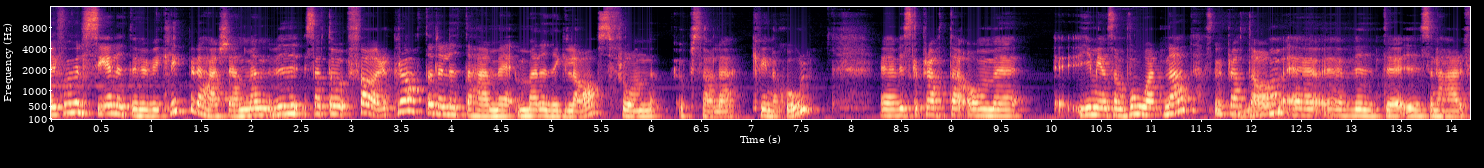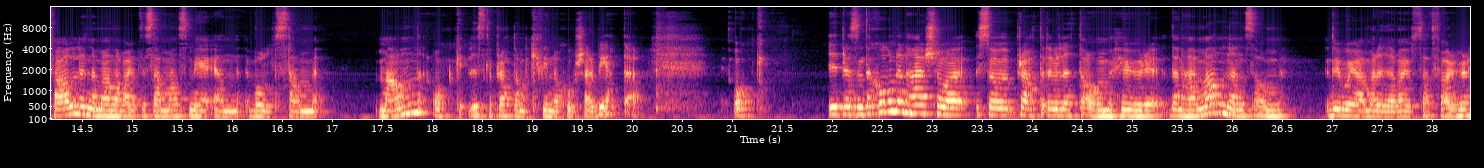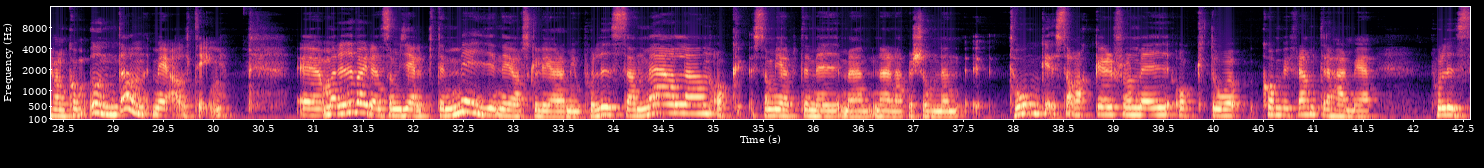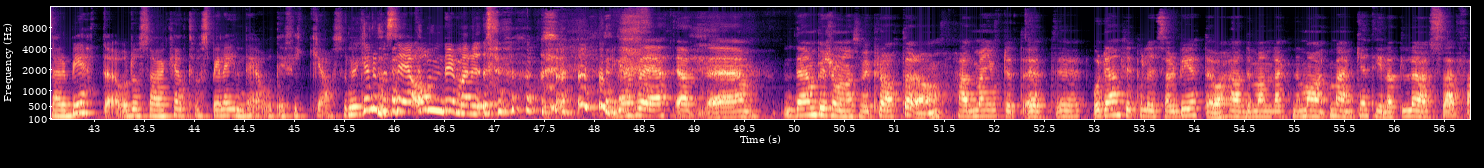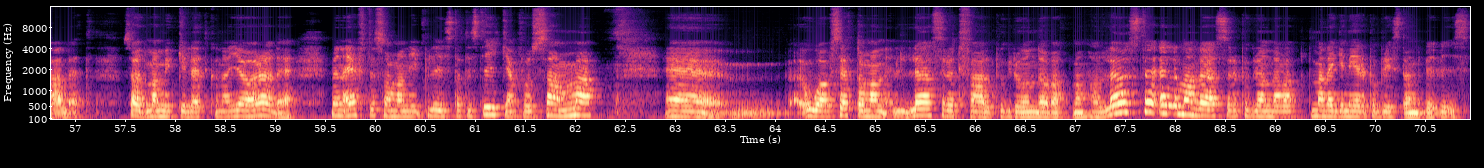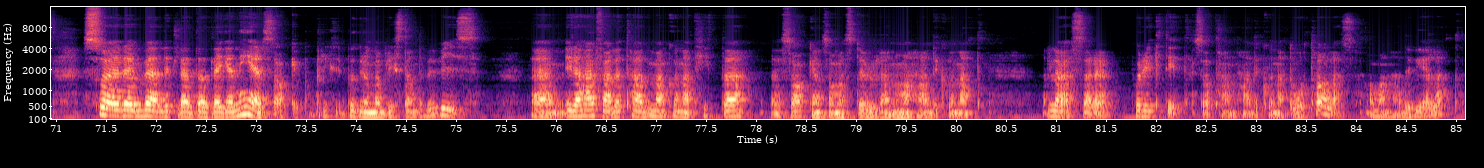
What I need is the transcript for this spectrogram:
vi får väl se lite hur vi klipper det här sen. Men vi satt och förpratade lite här med Marie Glas från Uppsala kvinnojour. Eh, vi ska prata om eh, gemensam vårdnad ska vi prata om eh, vid, i sådana här fall när man har varit tillsammans med en våldsam man och vi ska prata om kvinnojoursarbete. Och i presentationen här så, så pratade vi lite om hur den här mannen som du och jag Maria var utsatt för, hur han kom undan med allting. Eh, Marie var ju den som hjälpte mig när jag skulle göra min polisanmälan och som hjälpte mig med när den här personen eh, tog saker från mig och då kom vi fram till det här med polisarbete och då sa jag kan jag inte få spela in det och det fick jag. Så nu kan du få säga om det Marie. jag kan säga att, att äh, den personen som vi pratar om, hade man gjort ett, ett eh, ordentligt polisarbete och hade man lagt manken till att lösa fallet så hade man mycket lätt kunnat göra det. Men eftersom man i polisstatistiken får samma Eh, oavsett om man löser ett fall på grund av att man har löst det eller man löser det på grund av att man lägger ner det på bristande bevis så är det väldigt lätt att lägga ner saker på, på grund av bristande bevis. Eh, I det här fallet hade man kunnat hitta eh, saken som var stulen och man hade kunnat lösa det på riktigt så att han hade kunnat åtalas om man hade velat.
